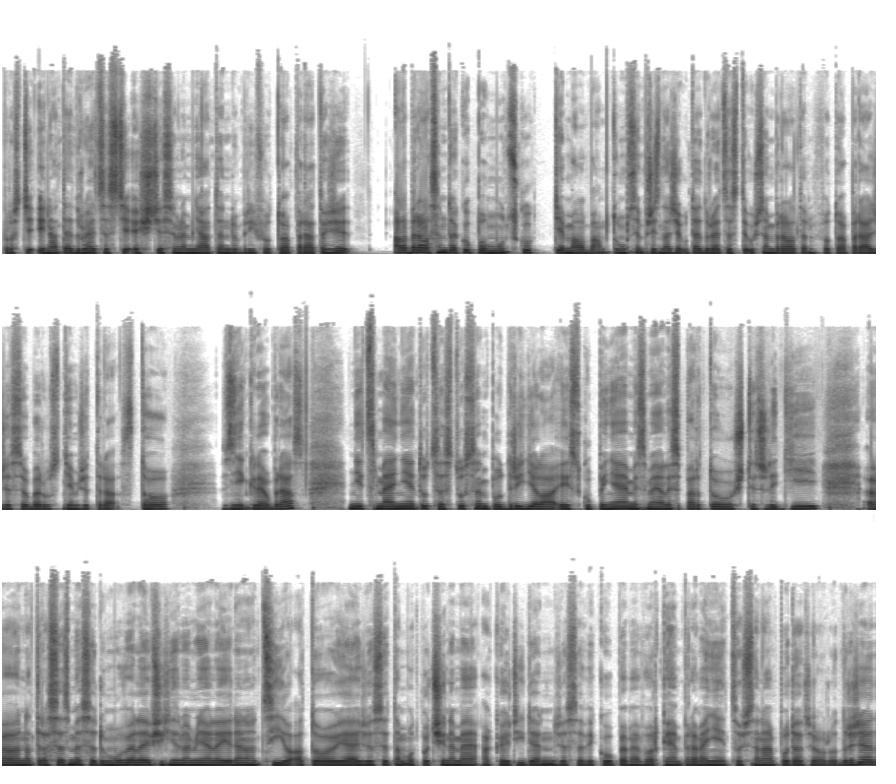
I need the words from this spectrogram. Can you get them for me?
prostě i na té druhé cestě ještě jsem neměla ten dobrý fotoaparát, takže ale brala jsem to jako pomůcku k těm malbám. To musím přiznat, že u té druhé cesty už jsem brala ten fotoaparát, že si oberu s tím, že teda z toho vznikne obraz. Nicméně tu cestu jsem podřídila i skupině, my jsme jeli s partou čtyř lidí, na trase jsme se domluvili, všichni jsme měli jeden cíl a to je, že si tam odpočineme a každý den, že se vykoupeme v horkém prameni, což se nám podařilo dodržet,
